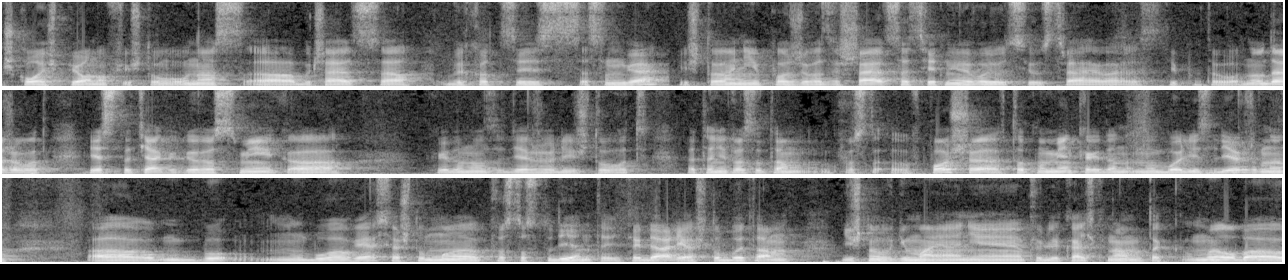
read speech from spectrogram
школой шпионов, и что у нас э, обучаются выходцы из СНГ, и что они позже возвращаются, цветные революции устраивая, типа того. Ну, даже вот есть статья, как в СМИ, э, когда нас задерживали, что вот это не просто там, просто в Польше в тот момент, когда мы были задержаны, а, ну, была версия, что мы просто студенты и так далее, чтобы там лишнего внимания не привлекать к нам. Так мы оба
